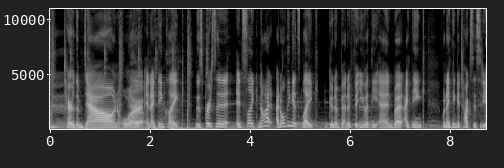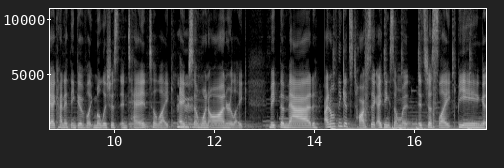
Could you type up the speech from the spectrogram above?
Mm. tear them down or Yeah. and i think like this person it's like not i don't think it's like gonna benefit you at the end but i think when i think of toxicity i kind of think of like malicious intent to like egg mm-hmm. someone on or like make them mad i don't think it's toxic i think someone it's just like being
